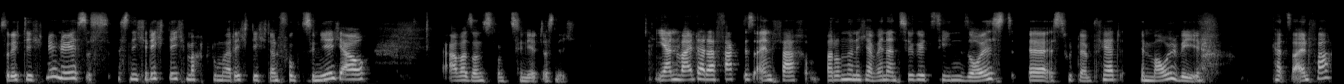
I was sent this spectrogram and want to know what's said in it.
so richtig, nö, nö, es ist, ist nicht richtig, mach du mal richtig, dann funktioniere ich auch. Aber sonst funktioniert das nicht. Ja, ein weiterer Fakt ist einfach, warum du nicht am einen Zügel ziehen sollst. Äh, es tut deinem Pferd im Maul weh. Ganz einfach.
